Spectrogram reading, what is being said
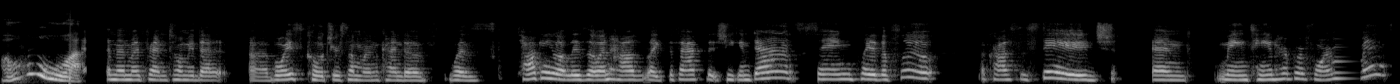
Oh. And then my friend told me that a voice coach or someone kind of was talking about Lizzo and how like the fact that she can dance, sing, play the flute across the stage and maintain her performance.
